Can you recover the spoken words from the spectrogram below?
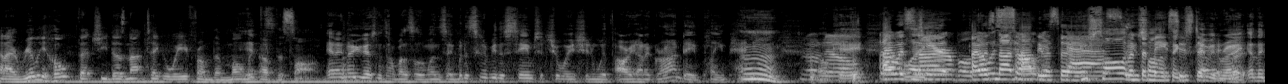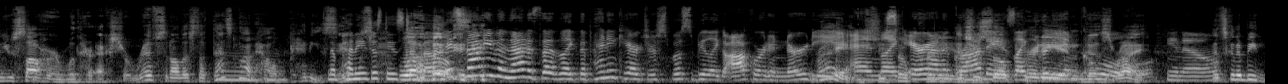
and I really hope that she does not take away from the moment It's- of the song. And I know you guys can talk about this on Wednesday, but it's going to be the same situation with Ariana Grande playing Penny. Mm. Oh, no. okay, That I was was not. terrible. I was, was not so happy with the. miscast. You saw, with you the saw the Macy's Thanksgiving, story. right? Right. And then you saw her with her extra riffs and all this stuff. That's not how Penny sings. Penny just needs to Well. It's not even that. It's that like the Penny character is supposed to be like awkward and nerdy, Right. and She's like so Ariana pretty. Grande so is like pretty pretty and and just cool. right. You know, It's going to be.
